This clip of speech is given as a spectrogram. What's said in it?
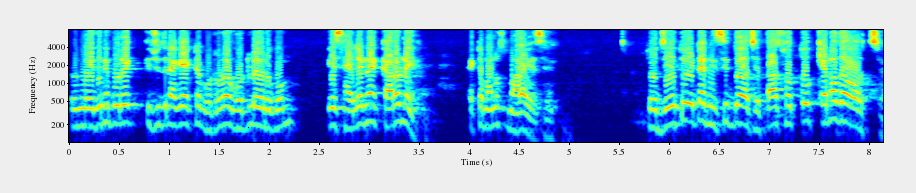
কারণ মেদিনীপুরে কিছুদিন আগে একটা ঘটনা ঘটলো এরকম। এই সাইলেন্টের কারণে একটা মানুষ মারা গেছে। তো যেহেতু এটা নিষিদ্ধ আছে, তা সত্ত্বেও কেন দেওয়া হচ্ছে?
